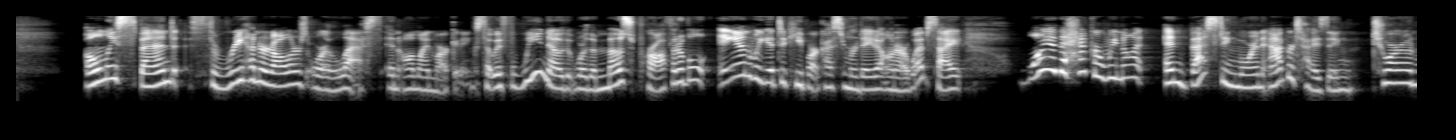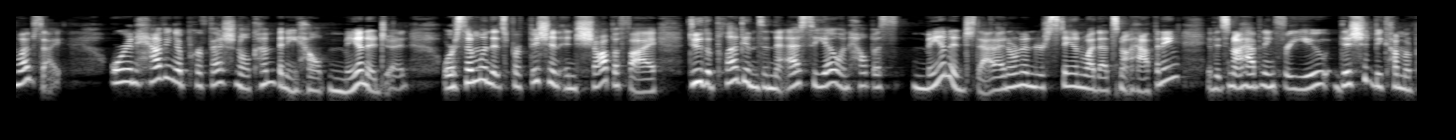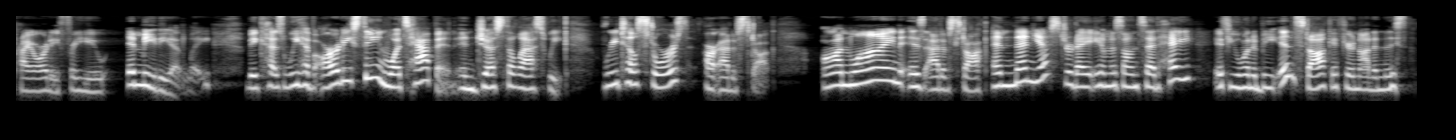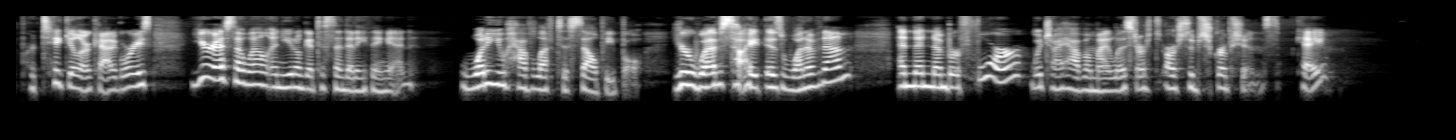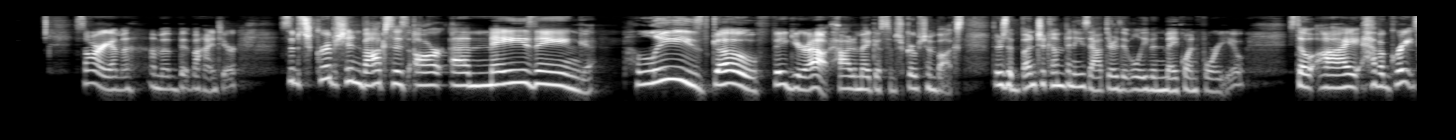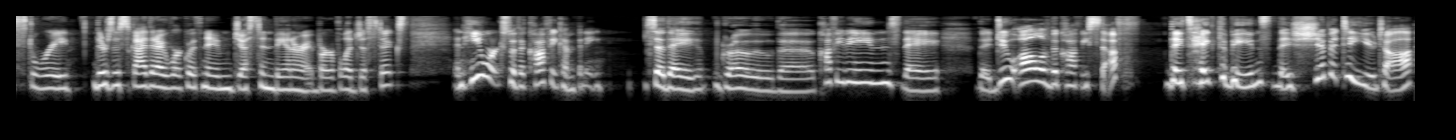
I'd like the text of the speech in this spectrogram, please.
only spend $300 or less in online marketing. So if we know that we're the most profitable and we get to keep our customer data on our website, why in the heck are we not investing more in advertising to our own website? Or in having a professional company help manage it, or someone that's proficient in Shopify do the plugins and the SEO and help us manage that. I don't understand why that's not happening. If it's not happening for you, this should become a priority for you immediately because we have already seen what's happened in just the last week. Retail stores are out of stock. Online is out of stock. And then yesterday, Amazon said, hey, if you want to be in stock, if you're not in these particular categories, you're SOL and you don't get to send anything in. What do you have left to sell people? Your website is one of them. And then number four, which I have on my list, are, are subscriptions. Okay. Sorry, I'm a, I'm a bit behind here. Subscription boxes are amazing. Please go figure out how to make a subscription box. There's a bunch of companies out there that will even make one for you. So I have a great story. There's this guy that I work with named Justin Banner at Verve Logistics, and he works with a coffee company. So they grow the coffee beans, they they do all of the coffee stuff. They take the beans, they ship it to Utah.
